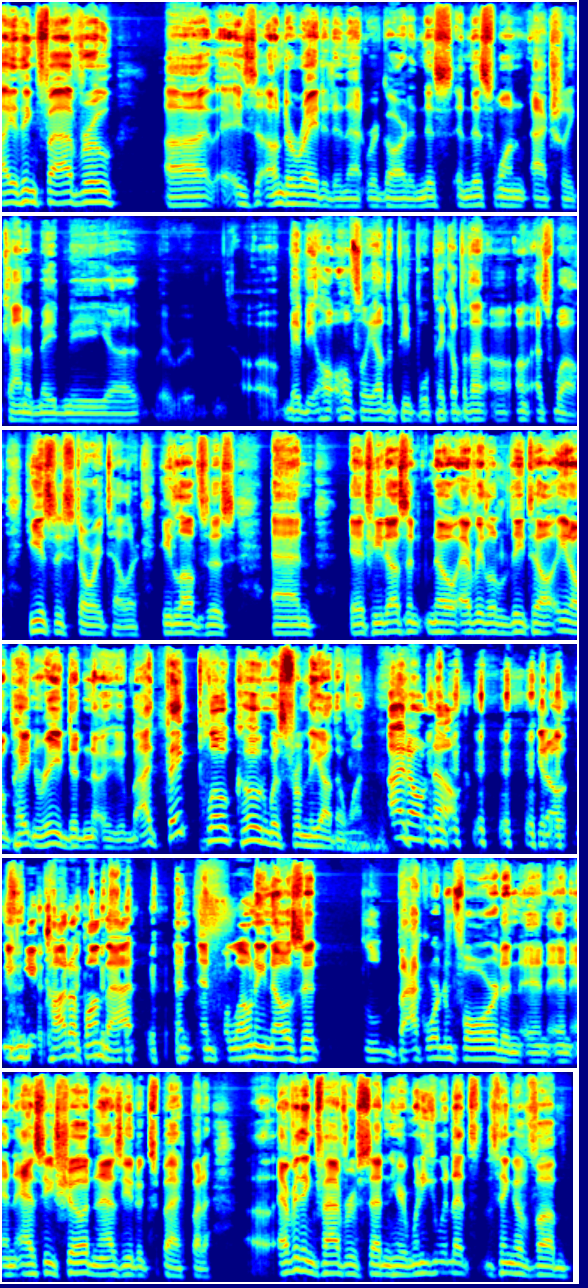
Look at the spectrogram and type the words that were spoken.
I think Favreau uh, is underrated in that regard, and this and this one actually kind of made me. Uh, uh, maybe ho- hopefully other people will pick up on that uh, as well. He is a storyteller. He loves this, and if he doesn't know every little detail, you know, Peyton Reed didn't. I think Plo Koon was from the other one. I don't know. you know, you can get caught up on that, and and Filoni knows it backward and forward, and and and, and as he should, and as you'd expect. But uh, everything Favreau said in here, when he when that's the thing of um,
